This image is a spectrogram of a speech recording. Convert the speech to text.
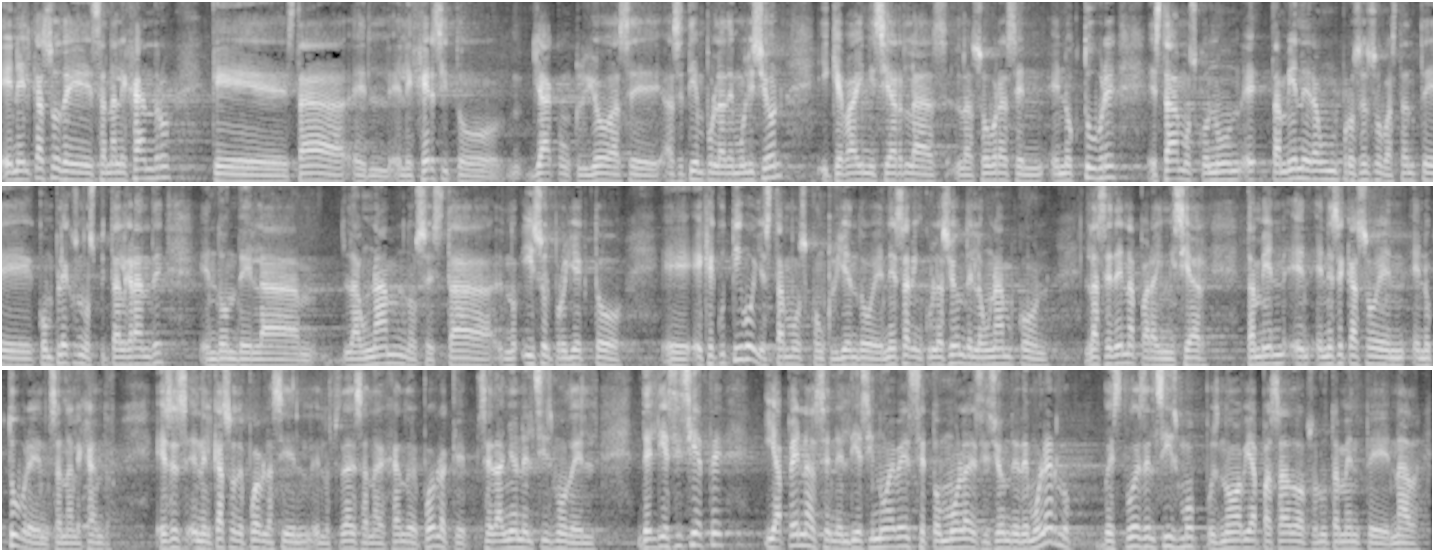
En el caso de San Alejandro, que está el, ejército ya concluyó hace, hace tiempo la demolición y que va a iniciar las, las obras en, en octubre, estábamos con un, eh, también era un proceso bastante complejo, un hospital grande, en donde la, la UNAM nos está, hizo el proyecto eh, ejecutivo y estamos concluyendo en esa vinculación de la UNAM con la Sedena para iniciar también en, ese caso en, en, octubre en San Alejandro. Ese es en el caso de Puebla, sí, el, el, Hospital de San Alejandro de Puebla, que se dañó en el sismo del, del 17 y apenas en el 19 se tomó la decisión de demolerlo. Después del sismo, pues no había pasado absolutamente nada.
